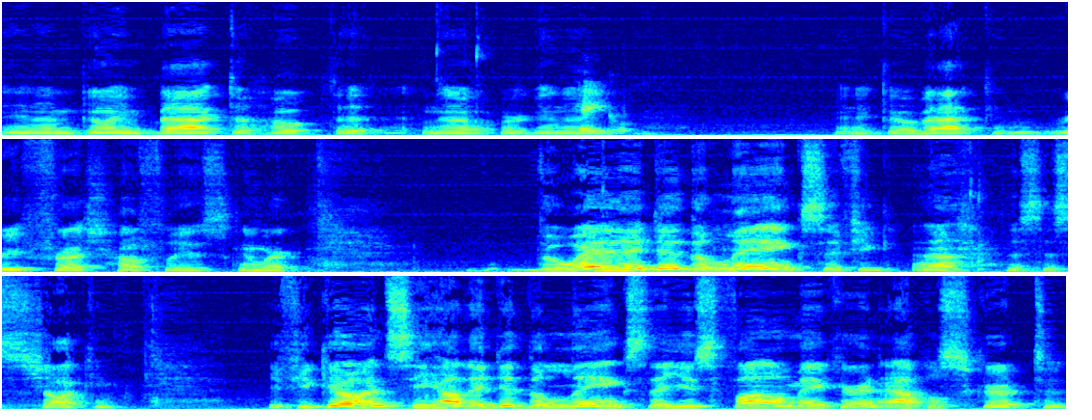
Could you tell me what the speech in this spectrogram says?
and I'm going back to hope that no, we're gonna gonna go back and refresh. Hopefully, this is gonna work. The way they did the links, if you uh, this is shocking. If you go and see how they did the links, they used FileMaker and AppleScript to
